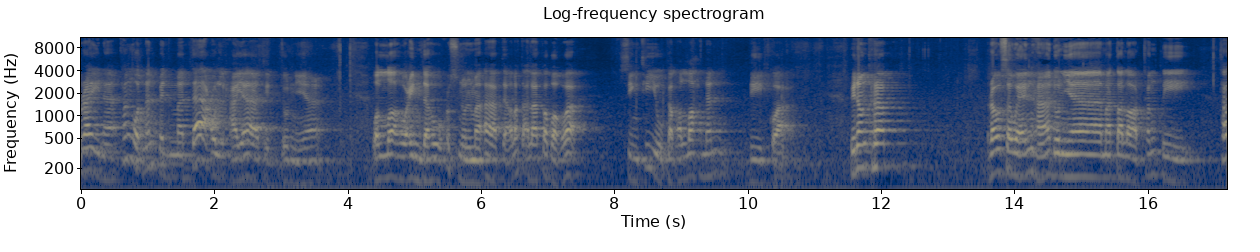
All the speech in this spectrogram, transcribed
ไร่นะ ทั้งหมดนั้นเป็นมาดาอุลฮายาติดดุนยา والله عنده حسن المآب แต่อัลลอฮฺตะลาก็บอกว่า สิ่งที่อยู่กับอัลลอฮ์นั้นดีกว่า พี่น้องครับ เราแสวงหาดุนยามาตลอดทั้งปี ถ้า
